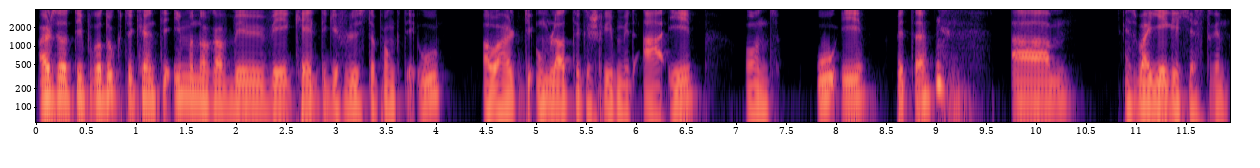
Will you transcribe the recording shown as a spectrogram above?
Also die Produkte könnt ihr immer noch auf www.kältegeflüster.eu aber halt die Umlaute geschrieben mit AE und UE, bitte. ähm, es war jegliches drin.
